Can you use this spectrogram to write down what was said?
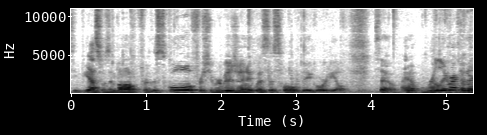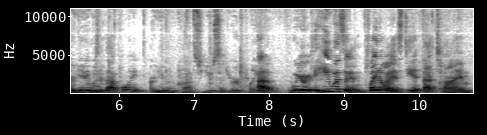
CPS was involved for the school, for supervision. It was this whole big ordeal. So I don't really recommend getting you to that point. Are you in class? You said you were playing. Uh, we're, he was in Plano ISD at that time.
